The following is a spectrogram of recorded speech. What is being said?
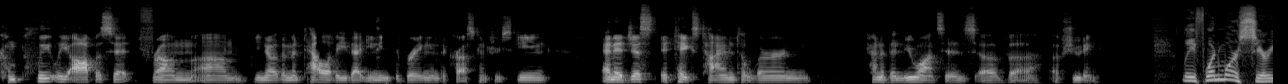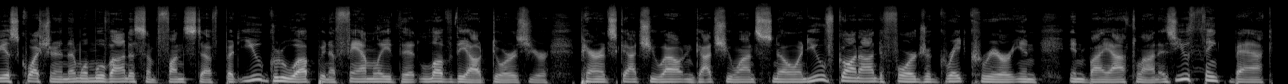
completely opposite from um, you know the mentality that you need to bring into cross country skiing, and it just it takes time to learn kind of the nuances of uh, of shooting. Leif, one more serious question, and then we'll move on to some fun stuff. But you grew up in a family that loved the outdoors. Your parents got you out and got you on snow, and you've gone on to forge a great career in, in biathlon. As you think back,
